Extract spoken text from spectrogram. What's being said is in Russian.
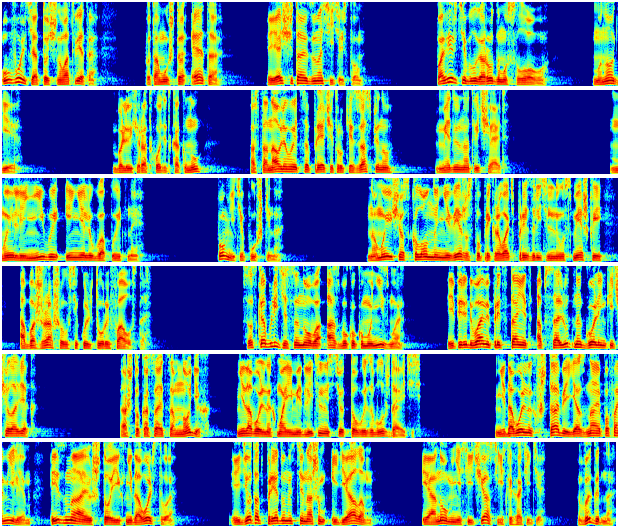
Увольте от точного ответа, потому что это я считаю доносительством». Поверьте благородному слову, многие. Блюхер отходит к окну, останавливается, прячет руки за спину, медленно отвечает. Мы ленивы и нелюбопытны. Помните Пушкина? Но мы еще склонны невежеству прикрывать презрительной усмешкой обожравшегося культуры Фауста. Соскоблите сынова азбуку коммунизма — и перед вами предстанет абсолютно голенький человек. А что касается многих, недовольных моей медлительностью, то вы заблуждаетесь. Недовольных в штабе я знаю по фамилиям и знаю, что их недовольство идет от преданности нашим идеалам, и оно мне сейчас, если хотите, выгодно.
